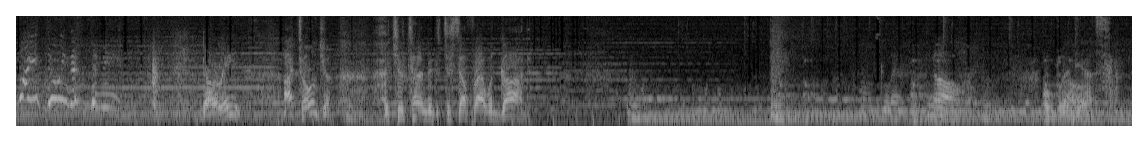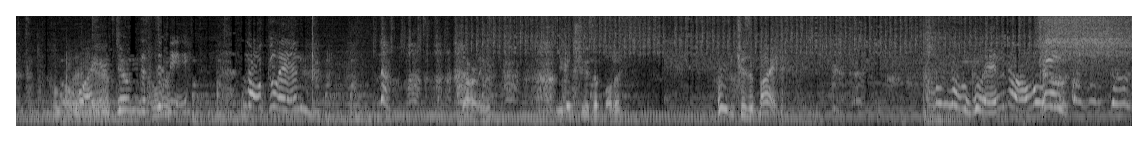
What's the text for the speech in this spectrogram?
Why are you doing this to me? Darlene, I told you. It's your time to get yourself right with God. Oh, Glenn, no. Oh, Glenn, yes. Oh, Glenn, Why are yes. you doing this to me? No, Glenn. No. Darlene, you can choose a bullet, or you can choose a bite. Oh, no, Glenn, no. Oh, God.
